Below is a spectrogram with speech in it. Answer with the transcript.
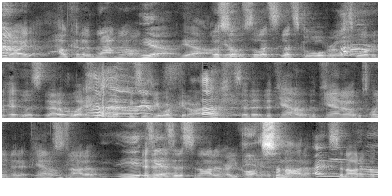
you know, I, how could I have not known? Yeah, yeah. Oh, so, yeah. so let's let's go over let's go over the hit list then of what, what pieces you're working on. Okay. So the, the piano the piano the 20 minute piano sonata. Yeah, Is it yeah. is it a sonata? Are you calling it a sonata. sonata? I mean, sonata. you know,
